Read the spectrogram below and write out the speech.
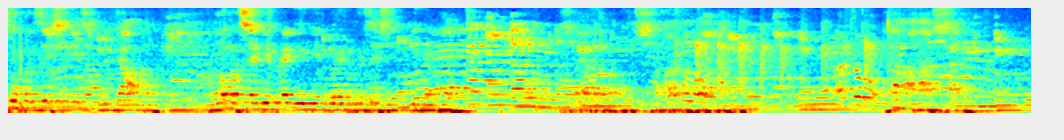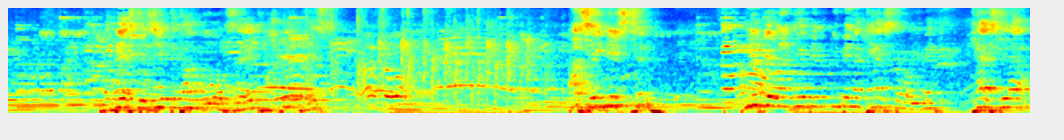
your position is under God. The Lord said, get ready and get ready to position and you're going to have. The best is yet to come, the Lord said. Yes. I say this too. You feel like you've been, you've been a castaway. You've been casted out.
